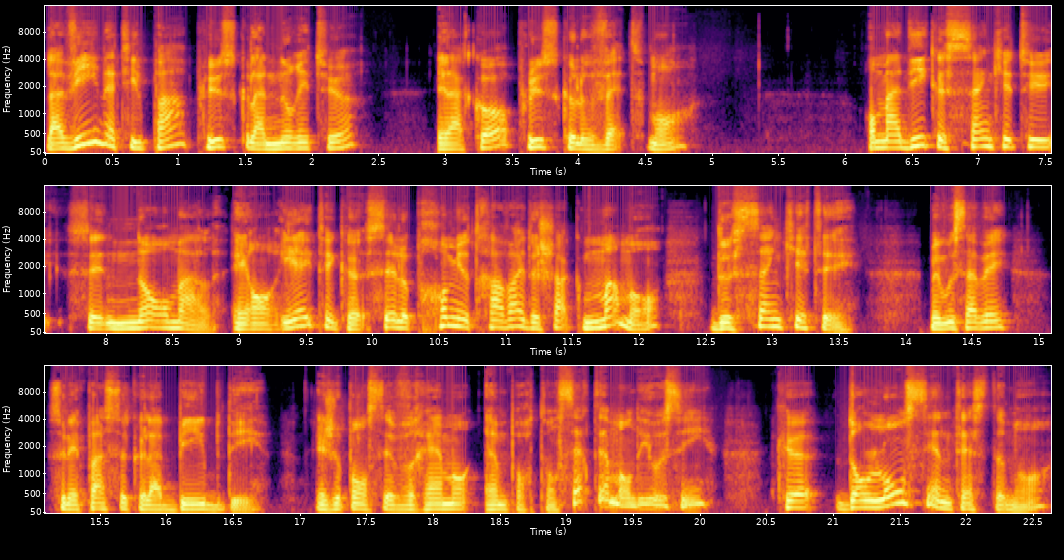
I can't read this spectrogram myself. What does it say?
La vie n'est-il pas plus que la nourriture, et la corps plus que le vêtement? On m'a dit que s'inquiéter, c'est normal, et en réalité que c'est le premier travail de chaque maman de s'inquiéter. Mais vous savez, ce n'est pas ce que la Bible dit. Et je pense que c'est vraiment important. Certains m'ont dit aussi que dans l'Ancien Testament,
